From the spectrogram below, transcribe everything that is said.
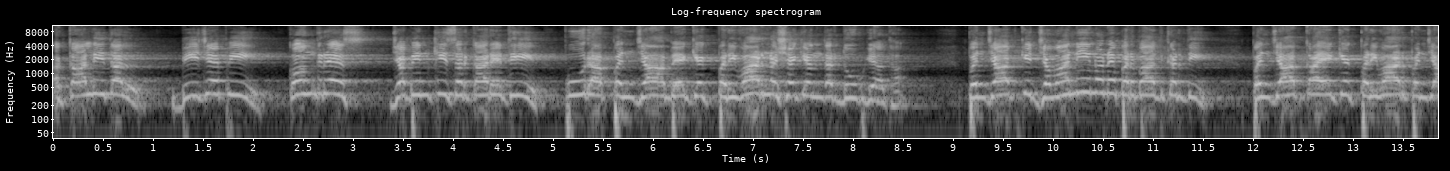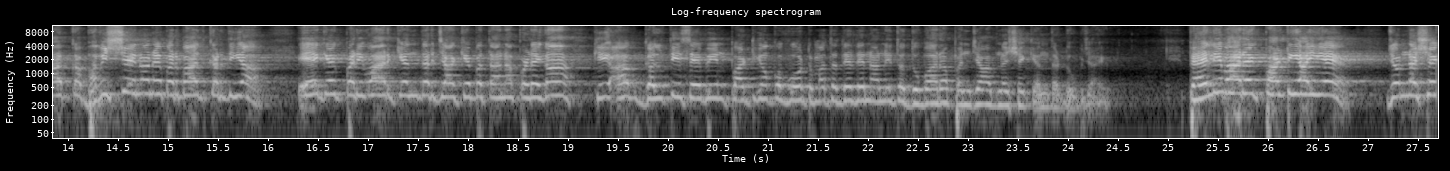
अकाली दल, बीजेपी, कांग्रेस, जब इनकी सरकारें थी, पूरा पंजाब एक एक परिवार नशे के अंदर डूब गया था। पंजाब की जवानी इन्होंने बर्बाद कर दी। पंजाब का एक एक परिवार, पंजाब का भविष्य इन्होंने बर्बाद कर दिया। एक एक परिवार के अंदर जाके बताना पड़ेगा कि अब गलती से भी इन पार्टियों को वोट मत दे देना, नहीं तो दोबारा पंजाब नशे के अंदर डूब जाएगा। पहली बार एक पार्टी आई है जो नशे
